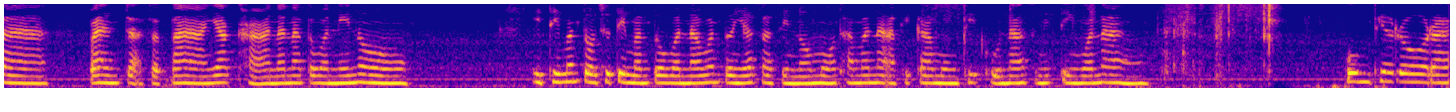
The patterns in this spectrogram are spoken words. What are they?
ตา ปัญจสตายะขานนัตวันนิโน อิทิมันโต ชุติมันโตวันนวันโตยะสสสิโน โมทัมานา อภิกามุภิกุนางสมิติงวนัง กุมพิโรรา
